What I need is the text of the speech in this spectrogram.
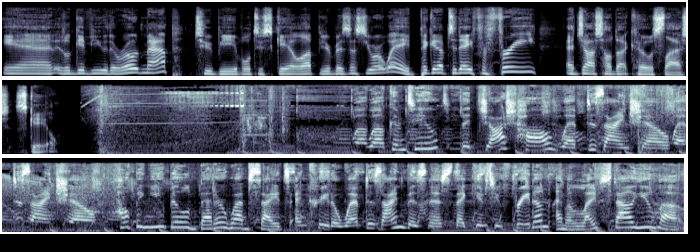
And it'll give you the roadmap to be able to scale up your business your way. Pick it up today for free at joshhall.co slash scale. Welcome to the Josh Hall Web Design Show. Web Design Show. Helping you build better websites and create a web design business that gives you freedom and a lifestyle you love.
